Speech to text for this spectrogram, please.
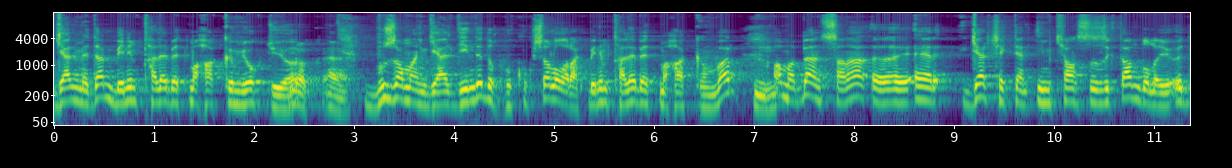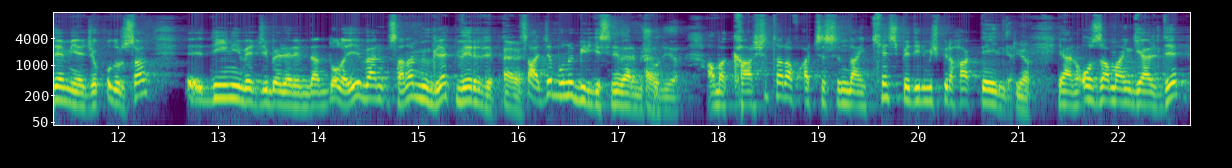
gelmeden benim talep etme hakkım yok diyor. Yok, evet. Bu zaman geldiğinde de hukuksal olarak benim talep etme hakkım var. Ama ben sana e, eğer gerçekten imkansızlıktan dolayı ödemeyecek olursan e, dini vecibelerimden dolayı ben sana mühlet veririm. Evet. Sadece bunu bilgisini vermiş oluyor. Ama karşı taraf açısından kesbedilmiş bir hak değildir. Yok. Yani o zaman geldi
